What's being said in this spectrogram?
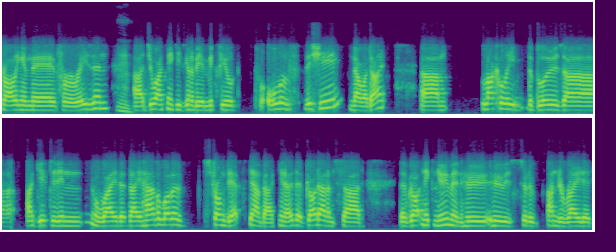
trialling him there for a reason. Mm. Uh, do I think he's going to be a midfield for all of this year? No, I don't. Um, luckily, the Blues are are gifted in a way that they have a lot of strong depth down back. You know, they've got Adam Saad, they've got Nick Newman, who who is sort of underrated.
